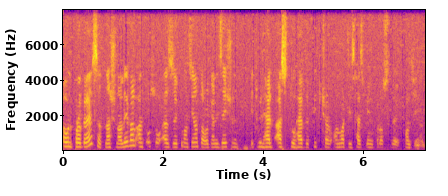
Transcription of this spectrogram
own progress at national level and also as a continental organization it will help us to have a picture on what is, has been across the continent.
